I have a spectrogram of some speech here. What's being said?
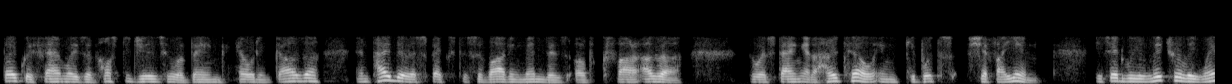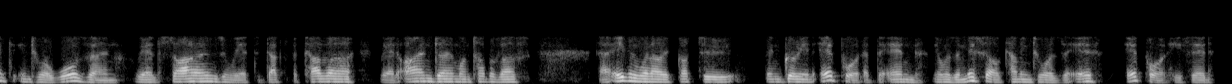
spoke with families of hostages who were being held in Gaza, and paid their respects to surviving members of Kfar Aza, who were staying at a hotel in Kibbutz Shefayim. He said, We literally went into a war zone. We had sirens and we had to duck for cover. We had Iron Dome on top of us. Uh, even when I got to Ben Gurion Airport at the end, there was a missile coming towards the air, airport, he said.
